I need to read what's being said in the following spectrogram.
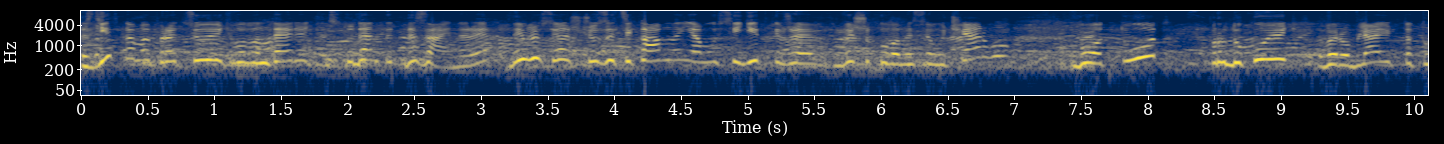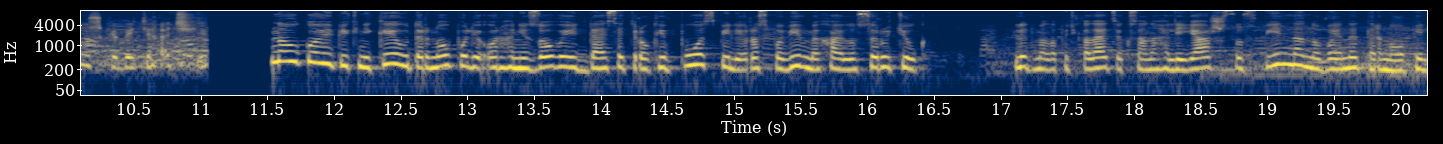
З дітками працюють, волонтерять студенти-дизайнери. Дивлюся, що зацікавленням усі дітки вже вишикувалися у чергу, бо тут продукують, виробляють татушки дитячі. Наукові пікніки у Тернополі організовують 10 років поспіль, розповів Михайло Сиротюк. Людмила Путькалець, Оксана Галіяш, Суспільне, Новини, Тернопіль.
